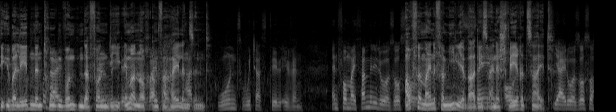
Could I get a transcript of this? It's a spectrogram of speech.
Die Überlebenden trugen Wunden davon, die immer noch am Verheilen sind. Also Auch für meine Familie war dies eine schwere Zeit. Also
